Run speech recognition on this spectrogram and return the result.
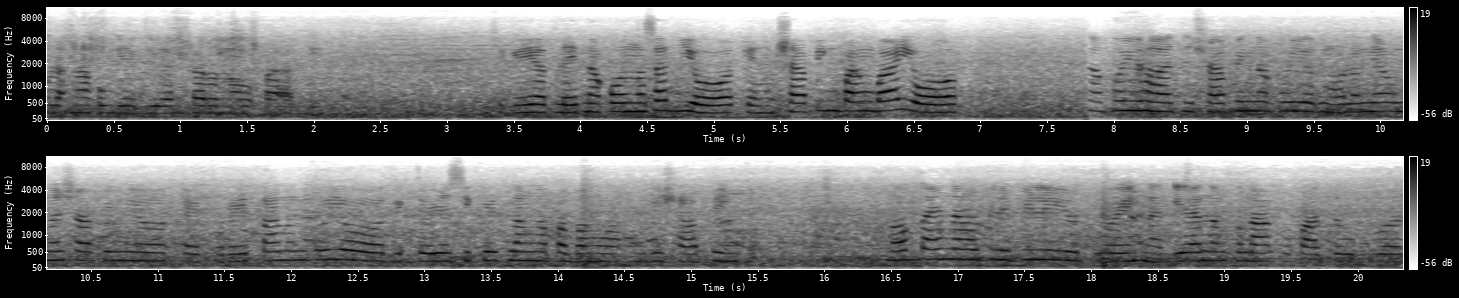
Wala na akong giyagian karon na ako kaagi. Sige, yot, late na ako masadyot. Kaya nag-shopping pa ang bayot. Na po hati, shopping na po yun. Walang niya na shopping yun. Kay Pureta man po yun. Victoria's Secret lang nga pabango akong gi-shopping. No time na magpili-pili yun. Uy, nagianan ko na ako patubot.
